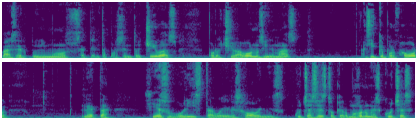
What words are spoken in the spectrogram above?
va a ser mínimo unos 70% de chivas, por los chivabonos y demás. Así que por favor, neta, si eres futbolista, güey, eres joven, escuchas esto, que a lo mejor no me escuchas,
